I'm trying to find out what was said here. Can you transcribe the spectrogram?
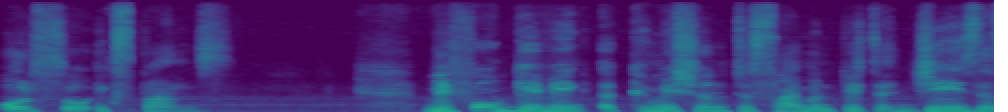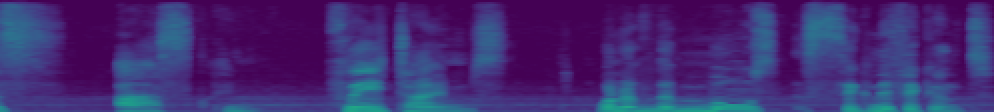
also expands. Before giving a commission to Simon Peter, Jesus asked him three times one of the most significant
